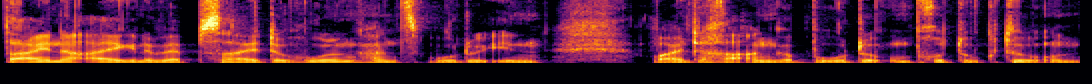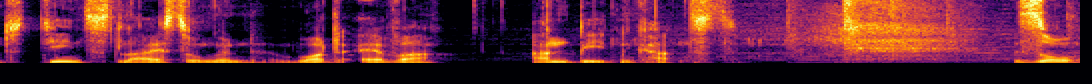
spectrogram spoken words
deine eigene Webseite holen kannst, wo du ihnen weitere Angebote und Produkte und Dienstleistungen, whatever, anbieten kannst. So,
